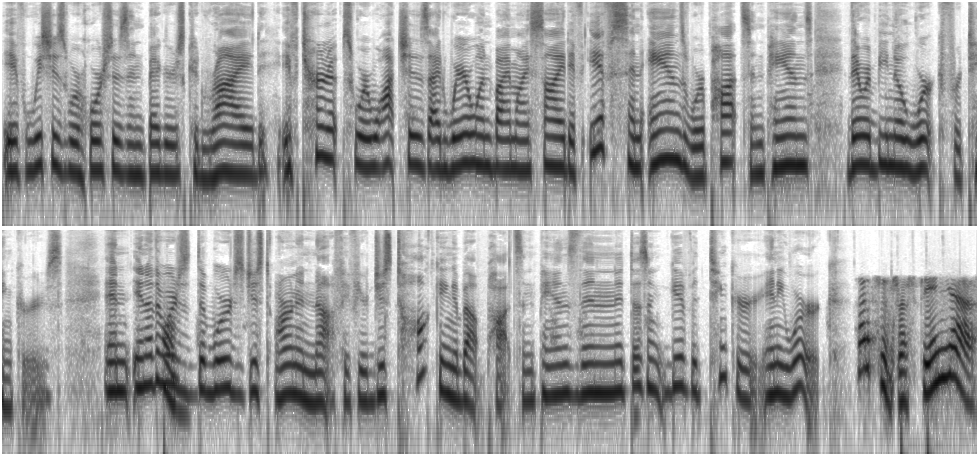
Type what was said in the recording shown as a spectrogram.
if wishes were horses and beggars could ride if turnips were watches I'd wear one by my side if ifs and ands were pots and pans there would be no work for tinkers. And in other words the words just aren't enough. If you're just talking about pots and pans then it doesn't give a tinker any work. That's interesting, yes.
